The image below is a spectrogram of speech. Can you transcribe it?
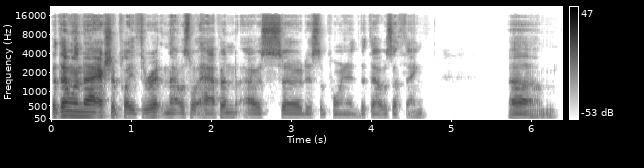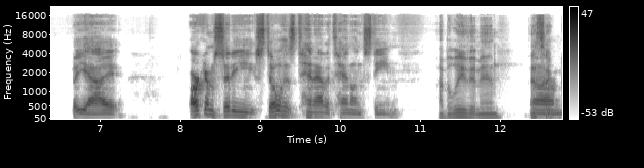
But then when I actually played through it and that was what happened, I was so disappointed that that was a thing. Um, but yeah, I Arkham City still has 10 out of 10 on Steam. I believe it, man. That's a- Um,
